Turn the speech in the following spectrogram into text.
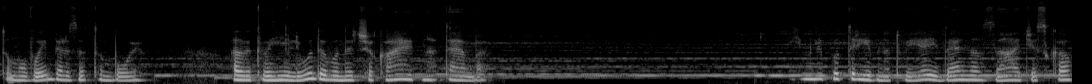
Тому вибір за тобою. Але твої люди вони чекають на тебе. Їм не потрібна твоя ідеальна зачіска,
